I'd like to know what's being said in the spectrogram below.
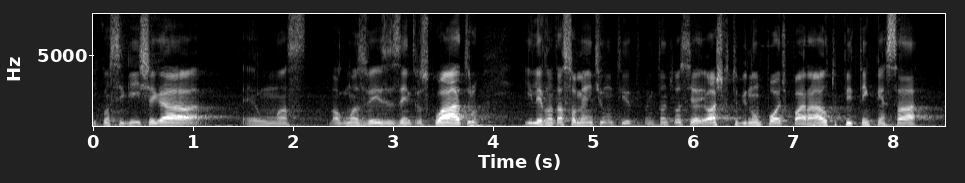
e consegui chegar é, umas, algumas vezes entre os quatro e levantar somente um título. Então, tipo assim, eu acho que o Tupi não pode parar, o Tupi tem que pensar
